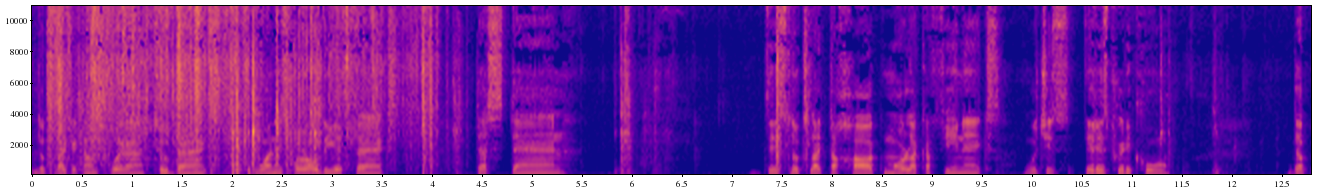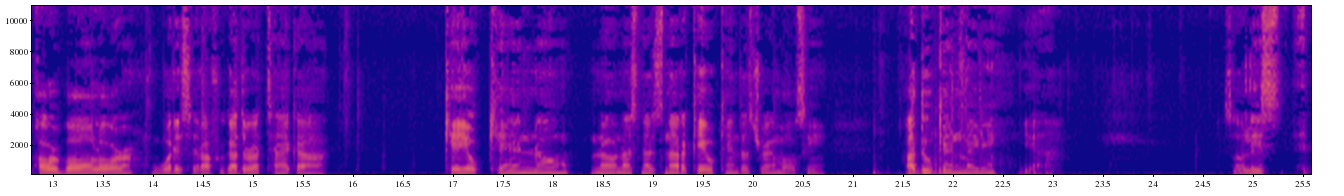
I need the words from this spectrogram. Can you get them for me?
looks like it comes with uh, two bags. One is for all the effects the stand this looks like the hawk more like a phoenix which is it is pretty cool. The powerball or what is it? I forgot their attack uh kaioken no? No that's not, it's not a kaioken that's dragon ball z. Hadouken maybe? Yeah. So at least it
